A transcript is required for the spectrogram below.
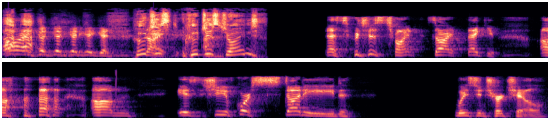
All right, good, good, good, good, good. Who sorry. just who just joined? Yes, who just joined? Sorry, thank you. Uh, um, is she of course studied Winston Churchill,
